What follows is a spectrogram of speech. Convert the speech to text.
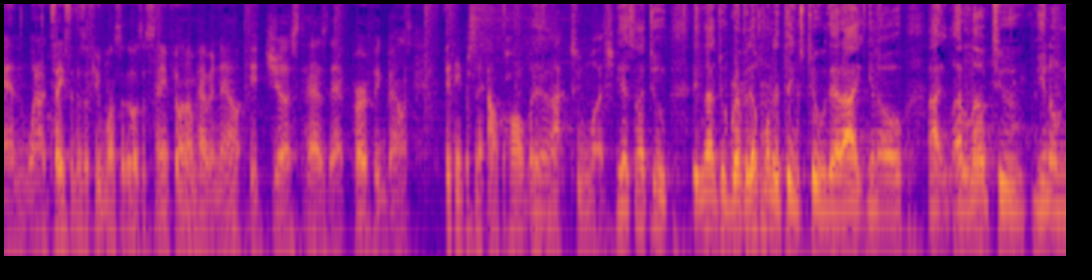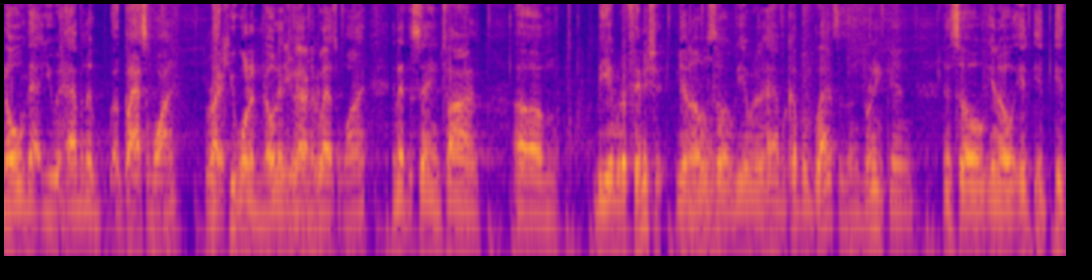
And when I tasted this a few months ago, it's the same feeling I'm having now. It just has that perfect balance. 15% alcohol, but Yeah. it's not too much. Yeah, it's not too it's not too aggressive. That's one of the things too that I you know I I love to you know know that you're having a, a glass of wine. Right. Like you want to know that you're having a glass of wine, and at the same time, um, be able to finish it. You know, Mm-hmm. so be able to have a couple of glasses and drink, and and so you know it it it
